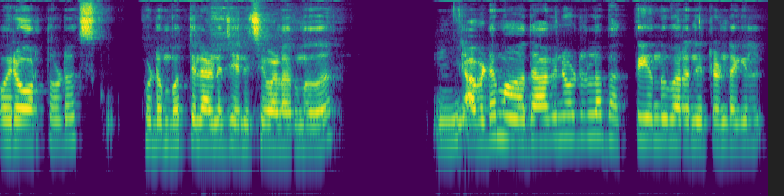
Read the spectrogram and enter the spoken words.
ഒരു ഓർത്തഡോക്സ് കുടുംബത്തിലാണ് ജനിച്ചു വളർന്നത്. അവിടെ മാതാവിനോടുള്ള ഭക്തി എന്ന് പറഞ്ഞിട്ടുണ്ടെങ്കിൽ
